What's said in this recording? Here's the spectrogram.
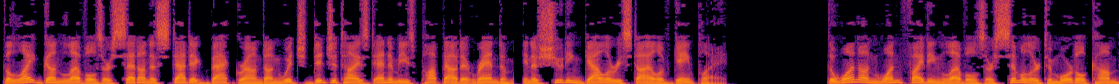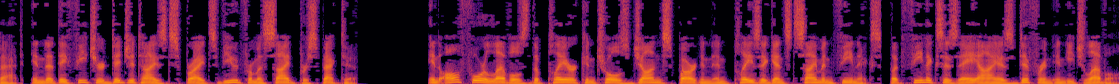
The light gun levels are set on a static background on which digitized enemies pop out at random, in a shooting gallery style of gameplay. The one-on-one fighting levels are similar to Mortal Kombat, in that they feature digitized sprites viewed from a side perspective. In all four levels the player controls John Spartan and plays against Simon Phoenix, but Phoenix's AI is different in each level.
